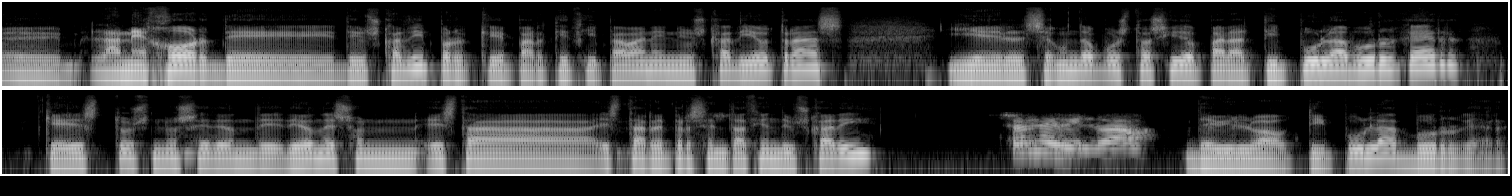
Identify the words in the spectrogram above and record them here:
eh, la mejor de, Euskadi, porque participaban en Euskadi otras, y el segundo puesto ha sido para Tipula Burger, que estos no sé de dónde, de dónde son esta, esta representación de Euskadi. Son de Bilbao. De Bilbao, Tipula Burger.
